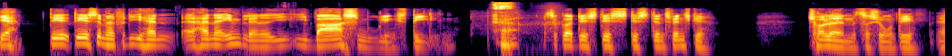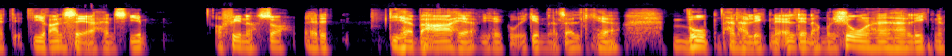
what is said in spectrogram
Ja, det, det er simpelthen fordi, han, han er indblandet i, i varesmuglingsdelen. Ja. Så gør det, det, det, den svenske tolladministration det, at de renser hans hjem og finder så, at det de her varer her, vi har gået igennem, altså alle de her våben, han har liggende, al den ammunition, han har liggende,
